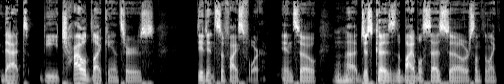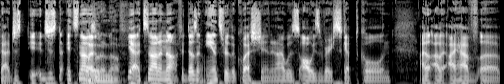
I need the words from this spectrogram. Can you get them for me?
that the childlike answers didn't suffice for. And so, mm-hmm. uh, just because the Bible says so or something like that, just it just it's not a, enough. Yeah, it's not enough. It doesn't no. answer the question. And I was always very skeptical, and I I, I have uh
